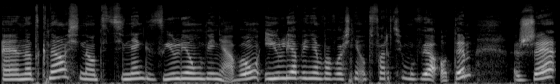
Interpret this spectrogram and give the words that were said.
E, natknęłam się na odcinek z Julią Wieniawą i Julia Wieniawa właśnie otwarcie mówiła o tym, że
